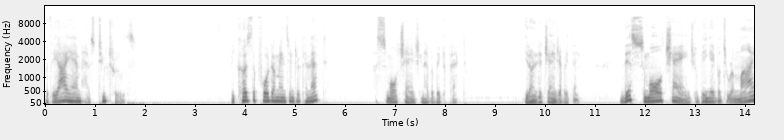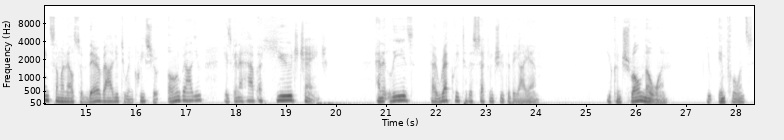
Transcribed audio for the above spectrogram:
But the I am has two truths. Because the four domains interconnect, a small change can have a big effect. You don't need to change everything. This small change of being able to remind someone else of their value to increase your own value is going to have a huge change. And it leads directly to the second truth of the I am. You control no one, you influence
